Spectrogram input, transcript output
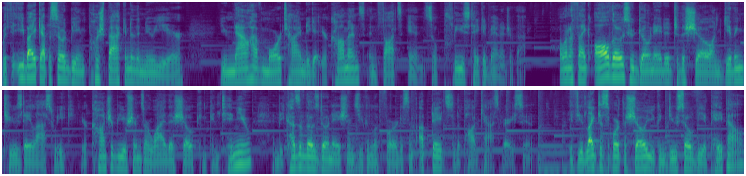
With the e bike episode being pushed back into the new year, you now have more time to get your comments and thoughts in, so please take advantage of that. I want to thank all those who donated to the show on Giving Tuesday last week. Your contributions are why this show can continue, and because of those donations, you can look forward to some updates to the podcast very soon. If you'd like to support the show, you can do so via PayPal.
